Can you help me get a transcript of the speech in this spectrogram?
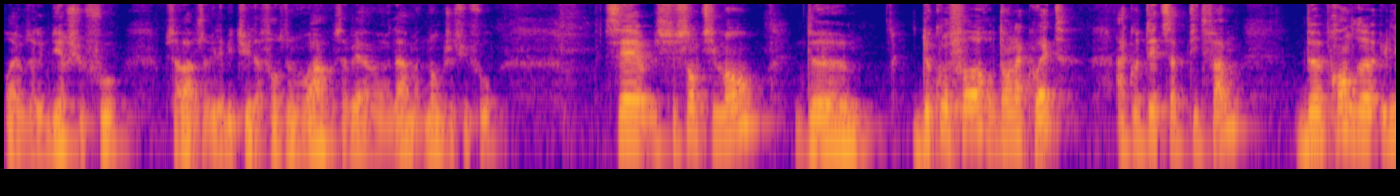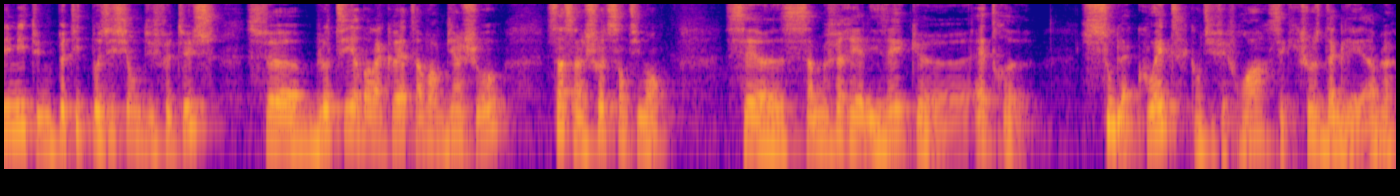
Ouais, vous allez me dire, je suis fou, ça va, vous avez l'habitude, à force de me voir, vous savez, là, maintenant que je suis fou. C'est ce sentiment de, de confort dans la couette, à côté de sa petite femme, de prendre limite une petite position du fœtus, se blottir dans la couette, avoir bien chaud, ça c'est un chouette sentiment. Euh, ça me fait réaliser que être sous la couette quand il fait froid, c'est quelque chose d'agréable.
